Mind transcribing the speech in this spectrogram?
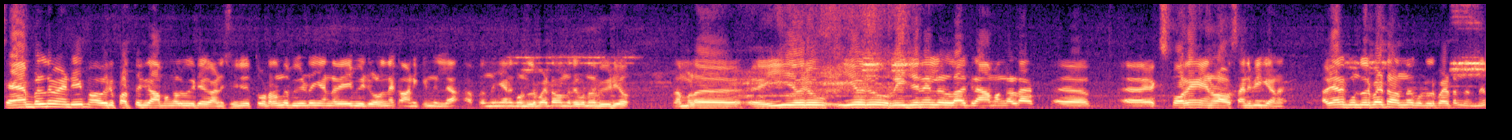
സാമ്പിളിന് വേണ്ടിയും ഒരു പത്ത് ഗ്രാമങ്ങൾ വീഡിയോ കാണിച്ചു. ഇനി തുടർന്ന് വീണ്ടും ഞാൻ അതേ വീഡിയോകൾ തന്നെ കാണിക്കുന്നില്ല. അപ്പം ഇന്ന് ഞാൻ ഗുണ്ടൽപേട്ട വന്നിട്ട് ഇവിടുന്ന് വീഡിയോ നമ്മൾ ഈ ഒരു ഈ ഒരു റീജിയനിലുള്ള ഗ്രാമങ്ങളുടെ എക്സ്പ്ലോറിങ് ഞാനോട് അവസാനിപ്പിക്കുകയാണ്. അപ്പോൾ ഞാൻ ഗുണ്ടൽപേട്ട വന്ന് ഗുണ്ടൽപേട്ട നിന്ന്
